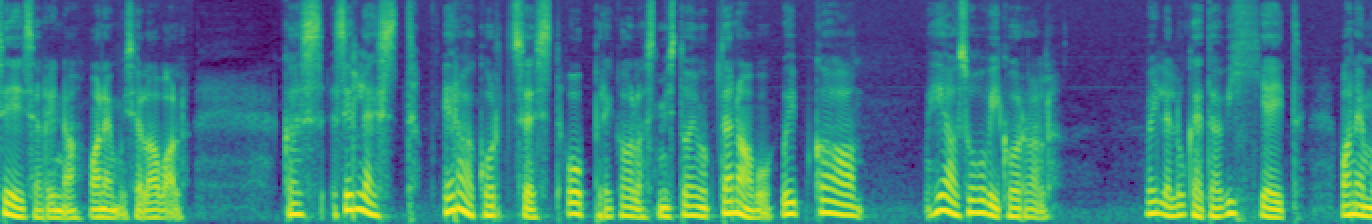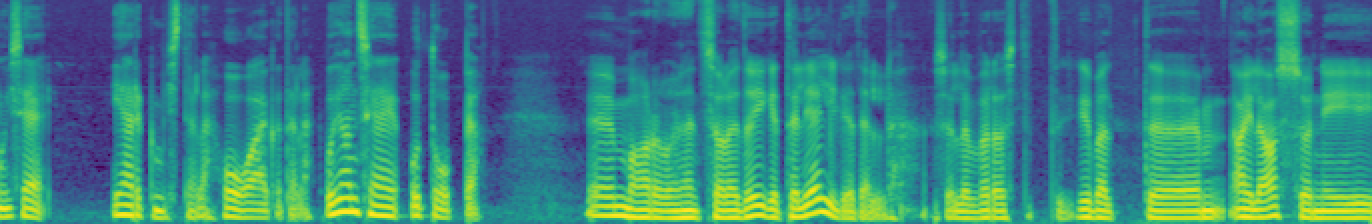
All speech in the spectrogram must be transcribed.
Caesarina Vanemuise laval. kas sellest erakordsest ooperigalast, mis toimub tänavu, võib ka hea soovi korral välja lugeda vihjeid Vanemuise järgmistele hooaegadele või on see utoopia? Ma arvan, et sa oled õigetel jälgedel, sellepärast et kõigepealt äh, Aile Assoni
